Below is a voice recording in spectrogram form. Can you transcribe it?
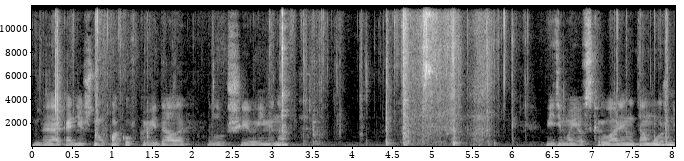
Да, конечно, упаковка видала лучшие времена. Видимо, ее вскрывали на таможне.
